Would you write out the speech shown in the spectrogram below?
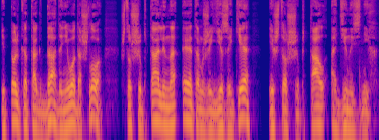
И только тогда до него дошло, что шептали на этом же языке и что шептал один из них.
